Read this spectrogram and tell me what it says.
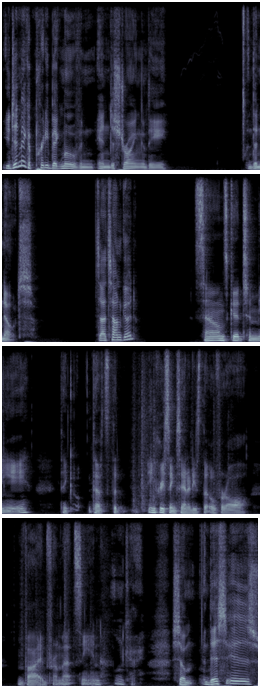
you did make a pretty big move in in destroying the the notes. Does that sound good? Sounds good to me. I think that's the increasing sanity is the overall vibe from that scene. Okay. So this is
